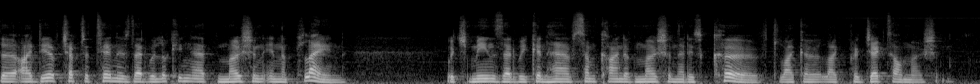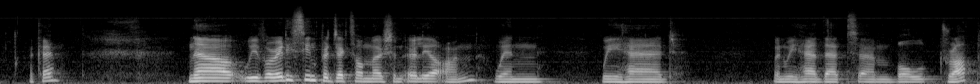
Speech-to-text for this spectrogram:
the idea of chapter 10 is that we're looking at motion in a plane which means that we can have some kind of motion that is curved like a like projectile motion. Okay? Now, we've already seen projectile motion earlier on when we had when we had that um, ball drop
